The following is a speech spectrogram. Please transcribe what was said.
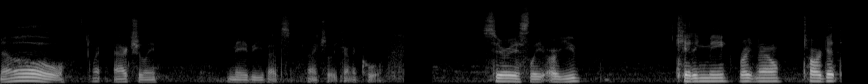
No. Actually, maybe that's actually kind of cool. Seriously, are you kidding me right now, Target?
